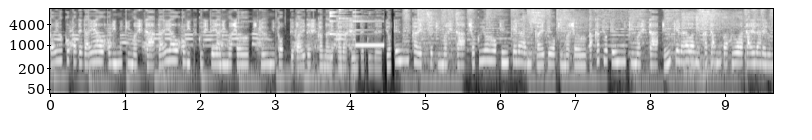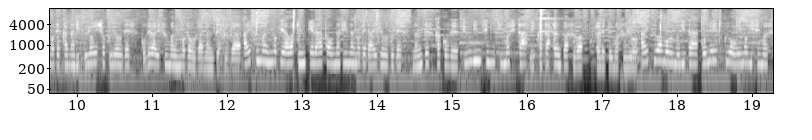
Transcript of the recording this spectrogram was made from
ということでダイヤを掘りに来ました。ダイヤを掘り尽くしてやりましょう。地球にとって害でしかないから死んでくれ。拠点に帰ってきました。食料をチンケラーに変えておきましょう。赤拠点に来ました。チンケラーは味方にバフを与えられるのでかなり強い食料です。これアイスマンの動画なんですが、アイスマンのギアはチンケラーと同じなので大丈夫です。何ですかこれ？駐輪しに来ました。味方さんがスワップされてますよ。あいつはもう無理だ。ご冥福をお祈りします。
